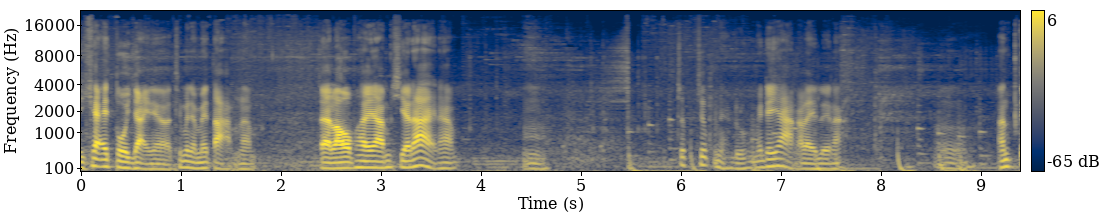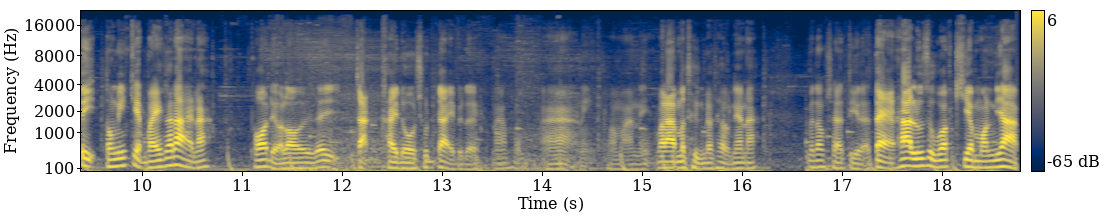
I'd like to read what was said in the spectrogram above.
มีแค่ไอตัวใหญ่เนี่ยที่มันยังไม่ตามนะครับแต่เราพยายามเคลียร์ได้นะครับ จุ๊บจุ๊บเนี่ยดูไม่ได้ยากอะไรเลยนะอันติตรงนี้เก็บไว้ก็ได้นะ เพราะเดี๋ยวเราได้จัดไคโดชุดใหญ่ไปเลยนะครับผมอ่านี่ประมาณนี้เวลามาถึงแถวๆเนี้ยนะไม่ต้องใช้ติแล้วแต่ถ้ารู้สึกว่าเคลียร์มอนยาก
